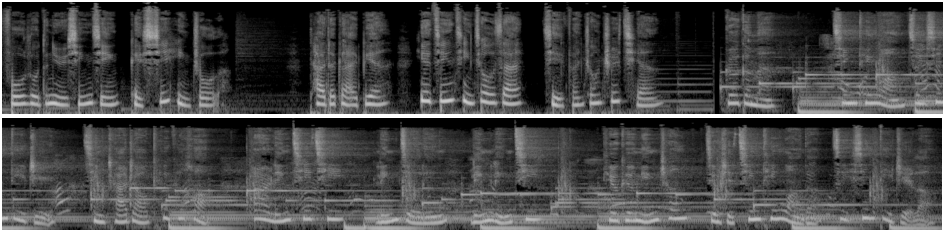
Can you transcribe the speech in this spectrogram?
俘虏的女刑警给吸引住了，他的改变也仅仅就在几分钟之前。哥哥们，倾听网最新地址，请查找 QQ 号二零七七零九零零零七，QQ 名称就是倾听网的最新地址了。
